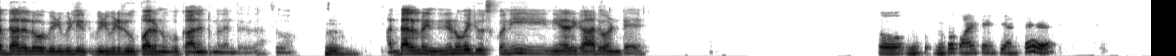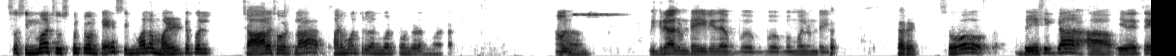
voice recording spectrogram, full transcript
అద్దాలలో విడివిడి విడివిడి రూపాలు నువ్వు కాదంటున్నది అంట కదా. సో అద్దాలలో నిన్ను నువ్వే చూసుకొని నేను అది కాదు అంటే? సో ఇంకో పాయింట్ ఏంటి అంటే సో సినిమా చూసుకుంటూ ఉంటే సినిమాలో మల్టిపుల్ చాలా చోట్ల హనుమంతుడు కనబడుతూ ఉంటాడు అనమాట విగ్రహాలు ఉంటాయి లేదా బొమ్మలు ఉంటాయి కరెక్ట్. సో బేసిక్గా ఏదైతే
